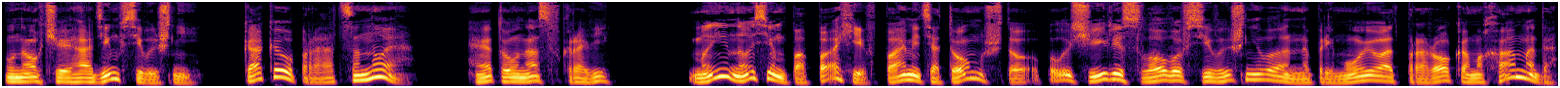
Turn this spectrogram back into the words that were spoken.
У Нохчи один Всевышний, как и у праца Ноя. Это у нас в крови. Мы носим папахи в память о том, что получили слово Всевышнего напрямую от пророка Мухаммада,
